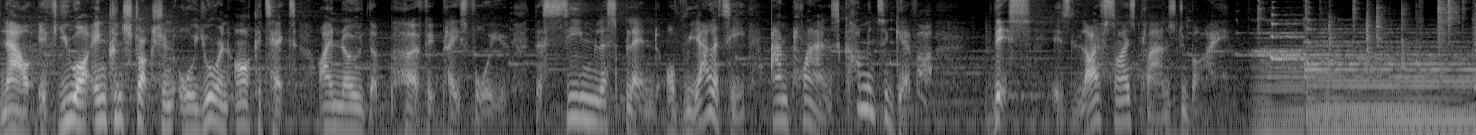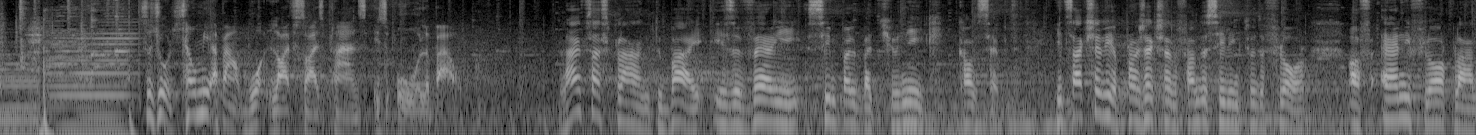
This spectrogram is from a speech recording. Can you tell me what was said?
Now, if you are in construction or you're an architect, I know the perfect place for you. The seamless blend of reality and plans coming together. This is Life Size Plans Dubai. So George, tell me about what Life Size Plans is all about. Life Size Plan Dubai is a very simple but unique concept. It's actually a projection from the ceiling to the floor of any floor plan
